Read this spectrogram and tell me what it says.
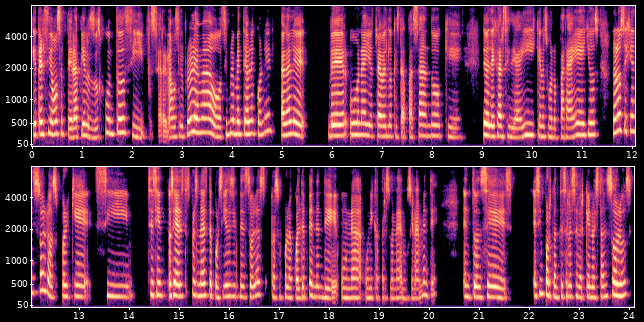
¿qué tal si vamos a terapia los dos juntos y pues arreglamos el problema o simplemente hablen con él? Háganle ver una y otra vez lo que está pasando, que debe dejarse de ahí, que no es bueno para ellos. No los dejen solos, porque si se sienten, o sea, estas personas de por sí se sienten solas, razón por la cual dependen de una única persona emocionalmente. Entonces, es importante hacerles saber que no están solos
